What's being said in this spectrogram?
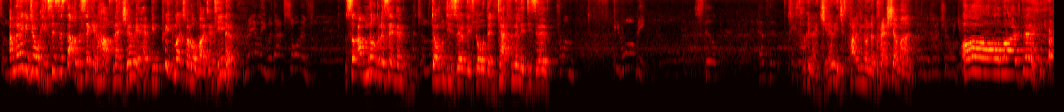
to I'm not even joking, since the start of the second half, Nigeria have been pretty much all over Argentina. So I'm not gonna say they don't deserve this goal, they definitely deserve. from Iwobi. Still have the Look at Nigeria just piling on the pressure, man. Oh my days!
